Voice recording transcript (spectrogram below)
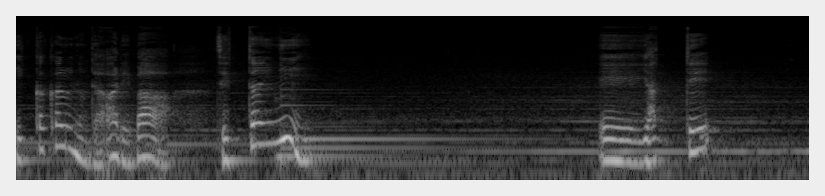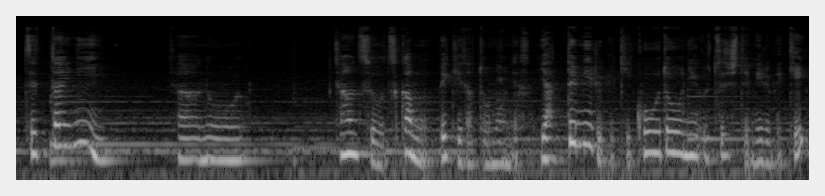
引っかかるのであれば絶対に、えー、やって絶対にあのチャンスをつかむべきだと思うんですやってみるべき行動に移してみるべき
